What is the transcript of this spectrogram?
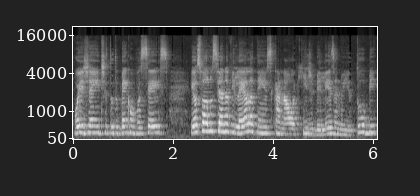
Oi, gente, tudo bem com vocês? Eu sou a Luciana Vilela, tenho esse canal aqui de beleza no YouTube,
